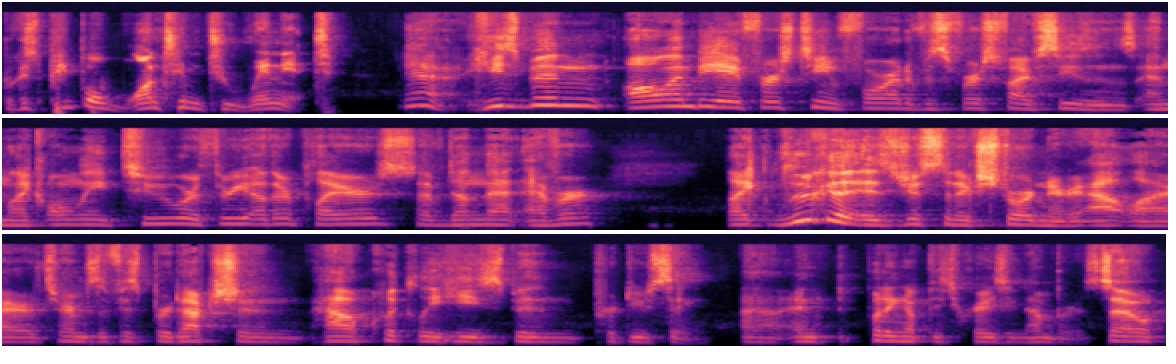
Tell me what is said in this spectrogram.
because people want him to win it. Yeah, he's been all NBA first team four out of his first five seasons, and like only two or three other players have done that ever like Luka is just an extraordinary outlier in terms of his production, how quickly he's been producing uh, and putting up these crazy numbers. So,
